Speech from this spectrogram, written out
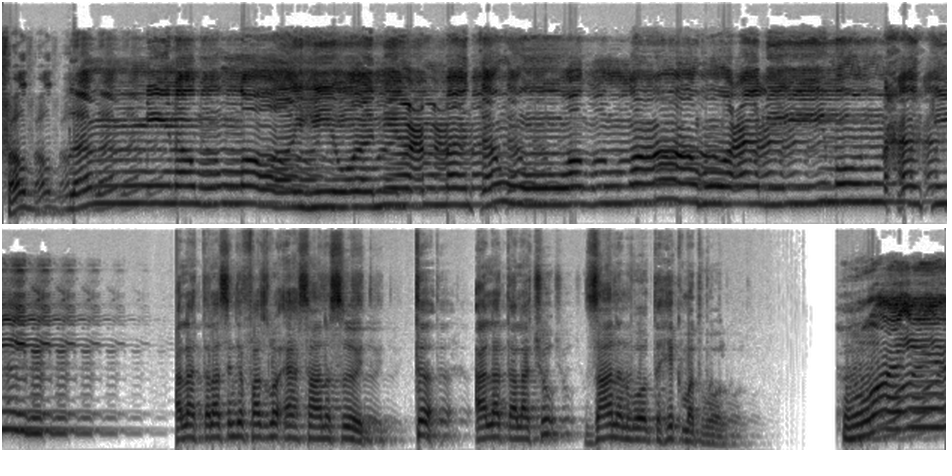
فضلا من الله ونعمة والله عليم حكيم اللہ تعالیٰ سٕنٛدِ فضل و احسان سۭتۍ تہٕ اللہ تعالیٰ چھُ زانن وول حکمت وول وإن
